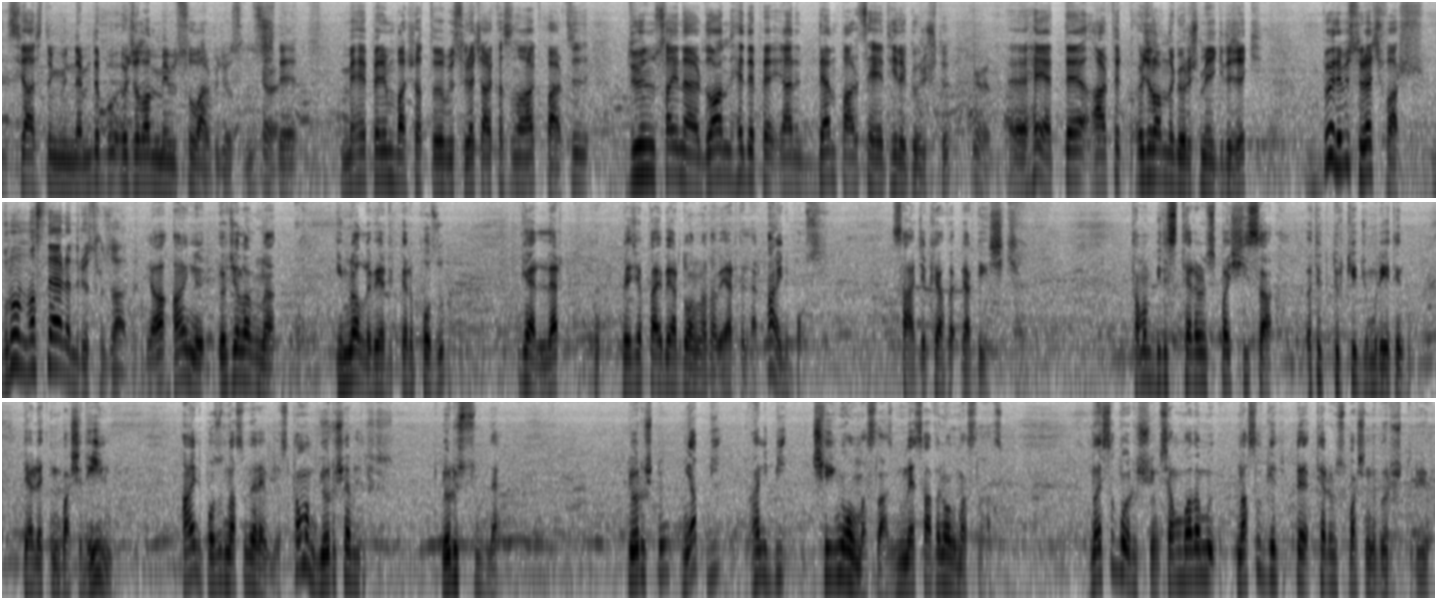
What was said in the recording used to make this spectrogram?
e, siyasetin gündeminde bu Öcalan mevzusu var biliyorsunuz. Evet. İşte MHP'nin başlattığı bir süreç arkasından AK Parti Dün Sayın Erdoğan HDP yani DEM Partisi heyetiyle görüştü. Evet. E, heyette artık Öcalan'la görüşmeye gidecek. Böyle bir süreç var. Bunu nasıl değerlendiriyorsunuz abi? Ya aynı Öcalan'la İmralı'la verdikleri pozu geldiler Recep Tayyip Erdoğan'la da verdiler. Aynı poz. Sadece kıyafetler değişik. Tamam birisi terörist başıysa öteki Türkiye Cumhuriyeti'nin devletinin başı değil mi? Aynı pozu nasıl verebiliyorsun? Tamam görüşebilir. Görüşsün de. Görüştün. Yap bir hani bir şeyin olması lazım. Bir mesafen olması lazım. Nasıl görüşüyorsun? Sen bu adamı nasıl gelip de terörist başında görüştürüyor?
